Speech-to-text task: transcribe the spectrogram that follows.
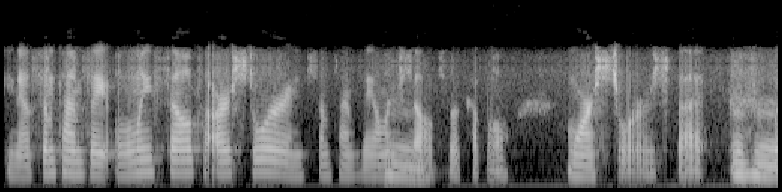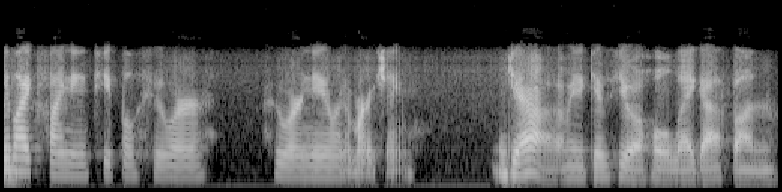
you know, sometimes they only sell to our store and sometimes they only mm. sell to a couple more stores. But mm-hmm. we like finding people who are who are new and emerging. Yeah, I mean it gives you a whole leg up on,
